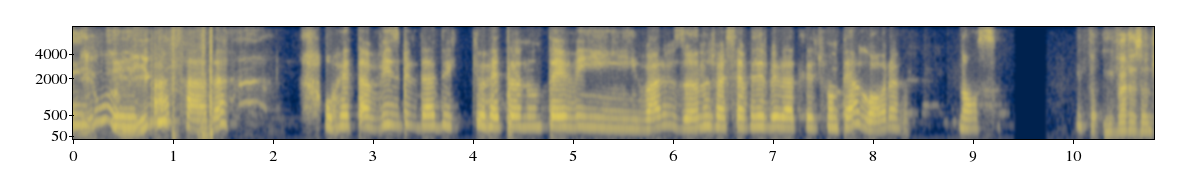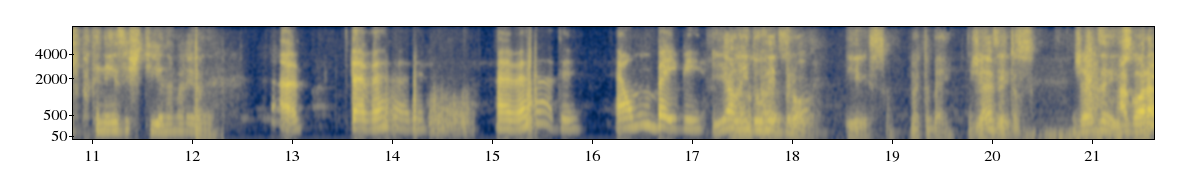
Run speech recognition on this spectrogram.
Meu amigo. passada. O reto, a visibilidade que o Retro não teve em vários anos vai ser a visibilidade que eles vão ter agora. Nossa, Então, em vários anos, porque nem existia, né, Mariana? é verdade. É verdade. É um baby. E além do caso- Retrô, Isso, muito bem. Já Né, dizer Vitor? isso. Já dizer isso. Agora,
